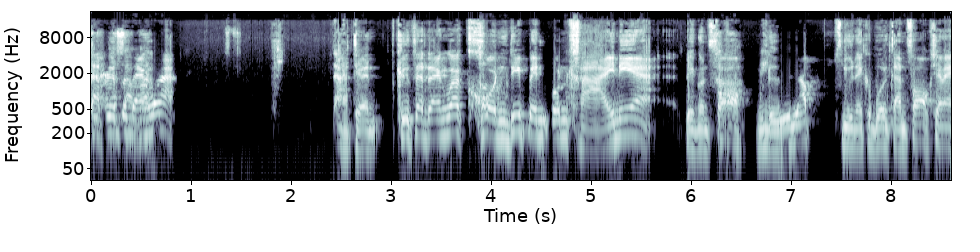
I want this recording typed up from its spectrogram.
แต่คือก็แสสาดงมารถว่าอ่าเชิญคือแสดงว่าคนที่เป็นคนขายเนี่ย เป็นคนฟอกหรือรับอยู่ในกระบวนการฟอกใช่ไหม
